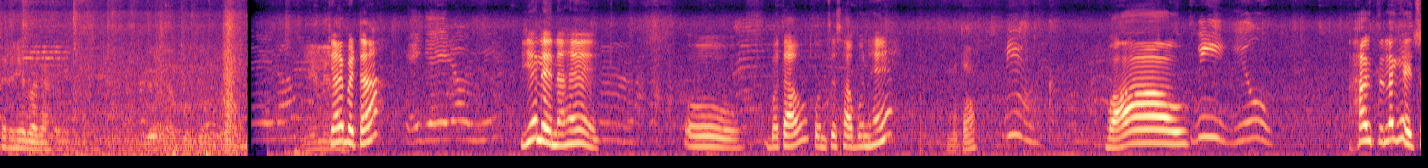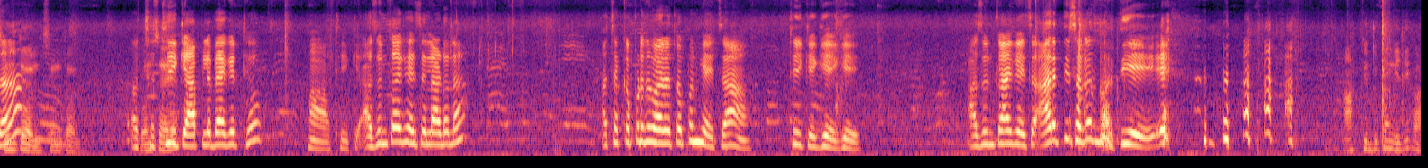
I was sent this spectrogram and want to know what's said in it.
तर हे बघा. क्या बेटा? ये लेना है. ओ बताओ कौन सा साबुन है? बताओ। वाव. हा तुला घ्यायचा? अच्छा ठीक आहे आपल्या बॅगेत ठेव. हां ठीक आहे. अजून काय घ्यायचं लाडूला? अच्छा कपडे धुवायला तो पण घ्यायचा. ठीक आहे घे घे. अजून काय घ्यायचं? अरे ती सगळंच भरती आहे आखी दुकान घेते का?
